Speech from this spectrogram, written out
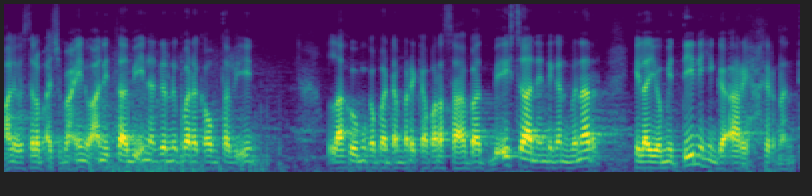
alaihi wasallam ajma'in wa anit tabi'in dan kepada kaum tabi'in. Lahum kepada mereka para sahabat bi ihsanin dengan benar ila yaumiddin hingga hari akhir nanti.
